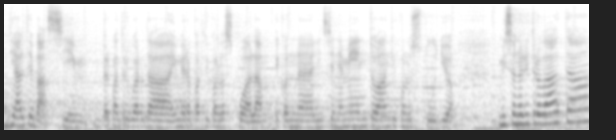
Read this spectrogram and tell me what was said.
di alti e bassi per quanto riguarda i miei rapporti con la scuola e con l'insegnamento, anche con lo studio. Mi sono ritrovata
